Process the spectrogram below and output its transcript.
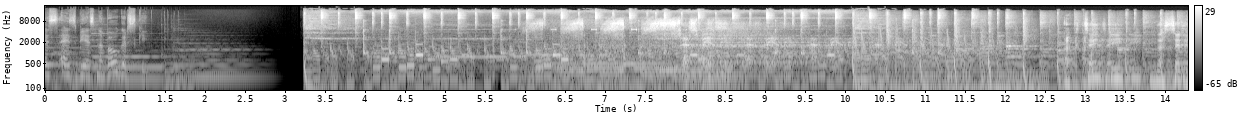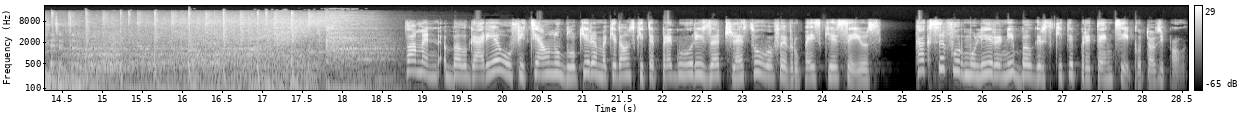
сте с SBS на български. Акценти на седмицата. Пламен, България официално блокира македонските преговори за членство в Европейския съюз. Как са формулирани българските претенции по този повод?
